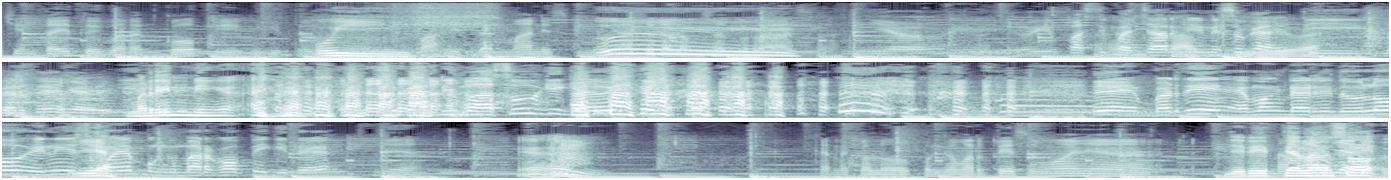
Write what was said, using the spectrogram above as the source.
Cinta itu ibarat kopi begitu. Wih. Pahit dan manis menyatu dalam satu rasa. Iya, iya, iya. pasti pacarnya ini suka gila. di berarti kayak gitu. Merinding suka dimasuki kayak gitu. Ya, berarti emang dari dulu ini Iya. semuanya penggemar kopi gitu ya. Iya. Heeh. Karena kalau penggemar teh semuanya Jadi namanya teloso. jadi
